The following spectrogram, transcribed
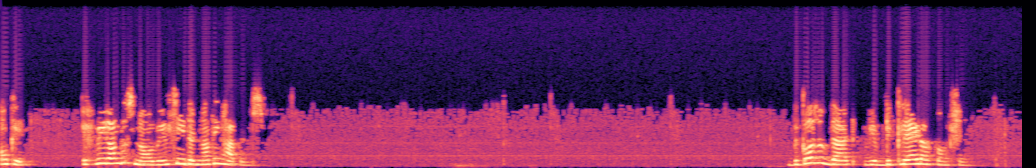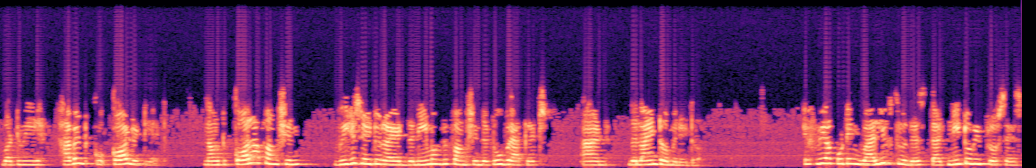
Okay, if we run this now, we'll see that nothing happens. Because of that, we have declared our function, but we haven't called it yet. Now to call our function, we just need to write the name of the function, the two brackets, and the line terminator. If we are putting values through this that need to be processed,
